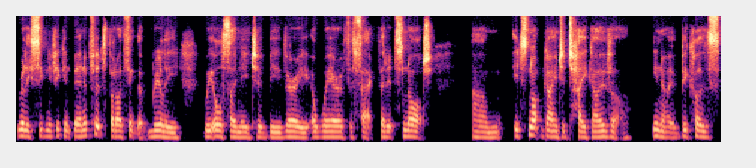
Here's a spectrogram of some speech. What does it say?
really significant benefits, but I think that really we also need to be very aware of the fact that it's not um, it's not going to take over. You know, because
